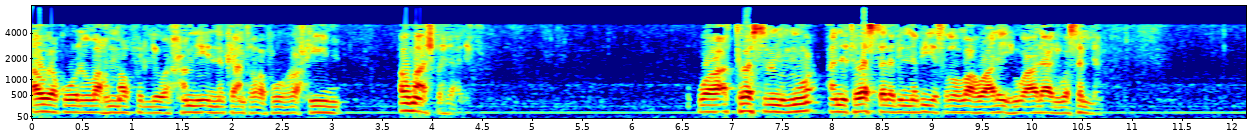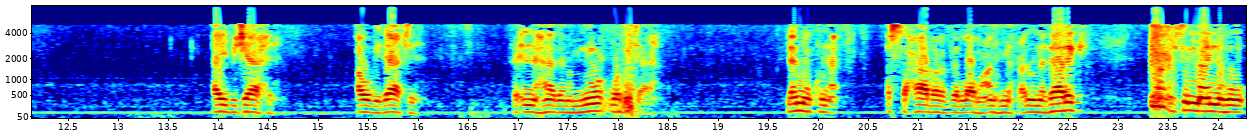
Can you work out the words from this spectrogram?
أو يقول اللهم اغفر لي وارحمني إنك أنت الغفور الرحيم. أو ما أشبه ذلك. والتوسل الممنوع أن يتوسل بالنبي صلى الله عليه وعلى آله وسلم. أي بجاهه أو بذاته فإن هذا ممنوع وبدعة. لم يكن الصحابة رضي الله عنهم يفعلون ذلك ثم إنه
